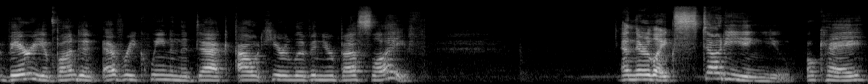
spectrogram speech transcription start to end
very abundant, every queen in the deck out here living your best life. And they're like studying you, okay?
